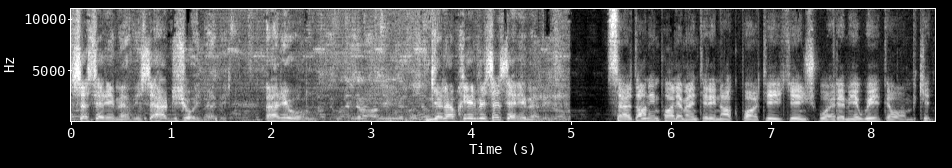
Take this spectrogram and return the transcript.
Se serime bi, se her diş oyma bi. Eyvallah. Gelip xeyr bi se serime bi. Serdanên parlamenterên AK yên ji bo herêmê wê dewam bikin.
